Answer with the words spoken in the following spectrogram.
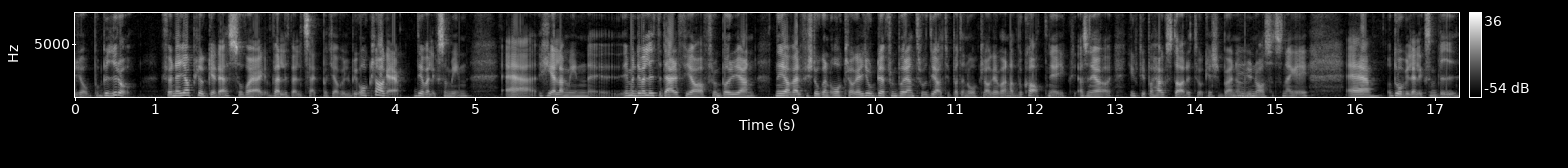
jobb på byrå. För när jag pluggade så var jag väldigt, väldigt säker på att jag ville bli åklagare. Det var liksom min, eh, hela min, eh, ja men det var lite därför jag från början, när jag väl förstod vad en åklagare gjorde, från början trodde jag typ att en åklagare var en advokat när jag gick, alltså när jag gick typ på högstadiet och kanske början av mm. gymnasiet och såna grejer. Eh, och då ville jag liksom bli,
